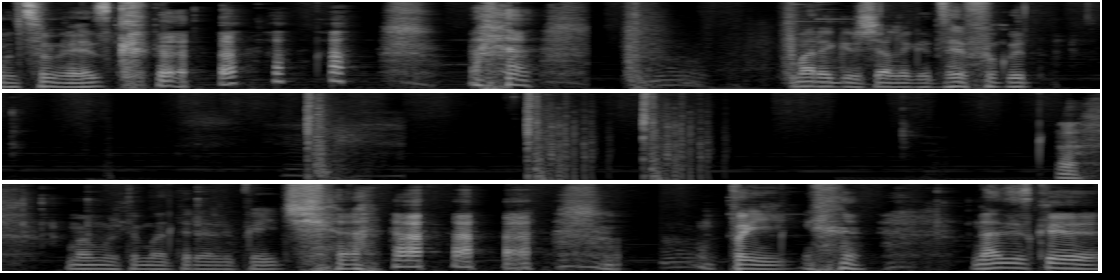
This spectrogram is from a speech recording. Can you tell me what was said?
Mulțumesc. Mare greșeală că ți-ai făcut. Mai multe materiale pe aici. păi, n-a zis că...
